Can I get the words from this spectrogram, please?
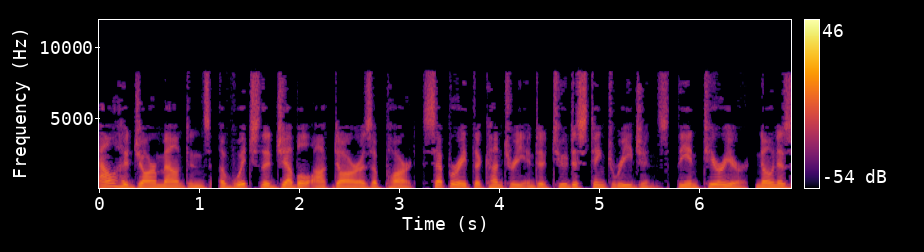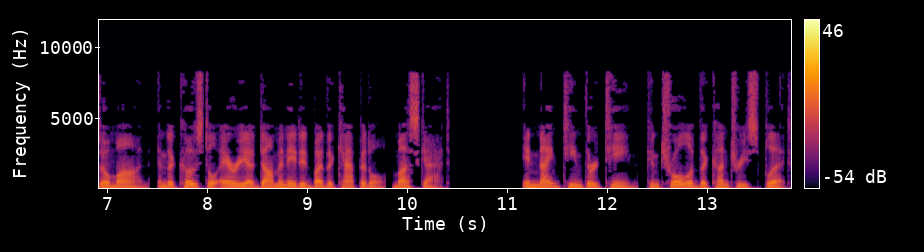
Al-Hajar Mountains, of which the Jebel Akhdar is a part, separate the country into two distinct regions, the interior, known as Oman, and the coastal area dominated by the capital, Muscat. In 1913, control of the country split.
